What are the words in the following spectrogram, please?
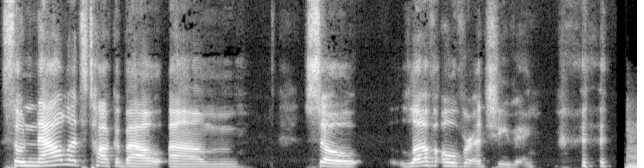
so now let's talk about um so love over achieving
